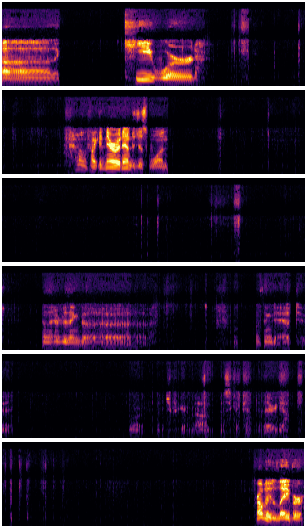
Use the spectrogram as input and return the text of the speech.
Uh, the key word. I don't know if I could narrow it down to just one. And then everything the uh, nothing to add to it. Let's get down to, there we go. Probably labor.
